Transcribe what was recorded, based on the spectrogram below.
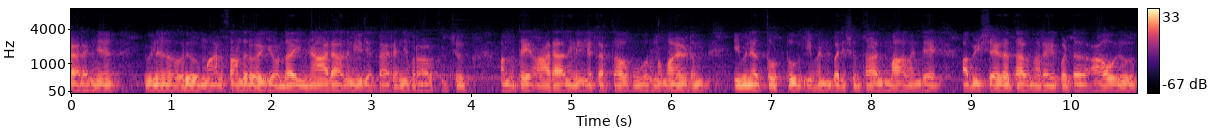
കരഞ്ഞ് ഇവന് ഒരു മാനസാന്തരമൊക്കെ ഉണ്ടായി. ഇവൻ ആരാധനയിൽ കരഞ്ഞ് പ്രാർത്ഥിച്ചു. അന്നത്തെ ആരാധനയിൽ കർത്താവ് പൂർണമായിട്ടും ഇവനെ തൊട്ടു. ഇവൻ പരിശുദ്ധാത്മാവിന്റെ അഭിഷേകത്താൽ നിറയപ്പെട്ട് ആ ഒരു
